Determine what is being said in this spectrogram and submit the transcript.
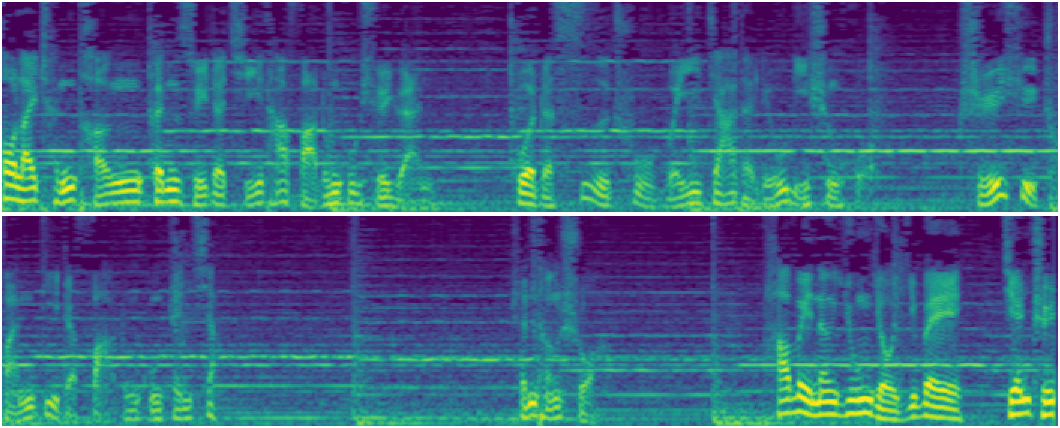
后来，陈腾跟随着其他法轮功学员，过着四处为家的流离生活，持续传递着法轮功真相。陈腾说：“他为能拥有一位坚持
